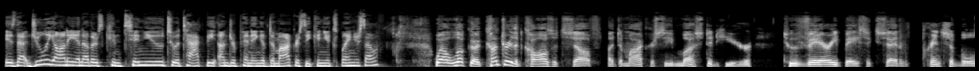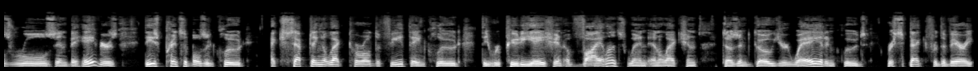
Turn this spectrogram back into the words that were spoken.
is that Giuliani and others continue to attack the underpinning of democracy. Can you explain yourself? Well, look, a country that calls itself a democracy must adhere to a very basic set of principles, rules, and behaviors. These principles include accepting electoral defeat. They include the repudiation of violence when an election doesn't go your way. It includes respect for the very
